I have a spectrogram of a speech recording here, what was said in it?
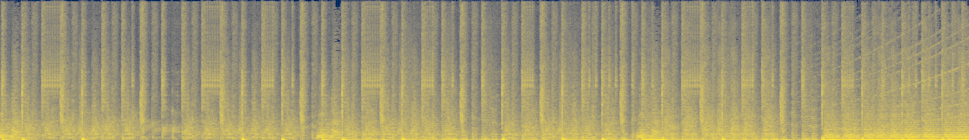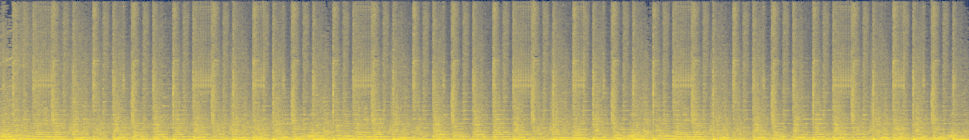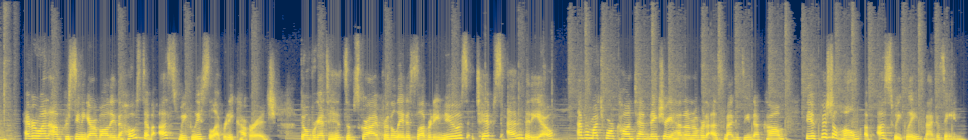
Thank you. Everyone, I'm Christina Garibaldi, the host of Us Weekly Celebrity Coverage. Don't forget to hit subscribe for the latest celebrity news, tips, and video. And for much more content, make sure you head on over to usmagazine.com, the official home of Us Weekly magazine.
